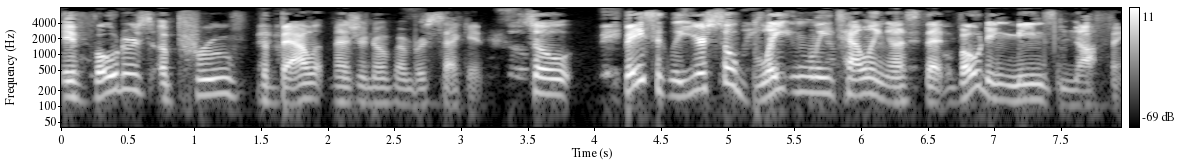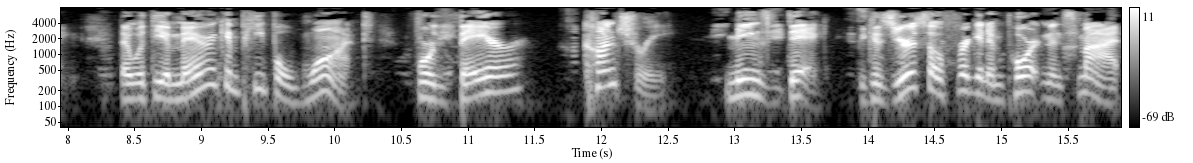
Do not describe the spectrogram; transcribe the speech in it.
If voters approve the ballot measure November 2nd, so basically you're so blatantly telling us that voting means nothing. That what the American people want for their country means dick because you're so friggin' important and smart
